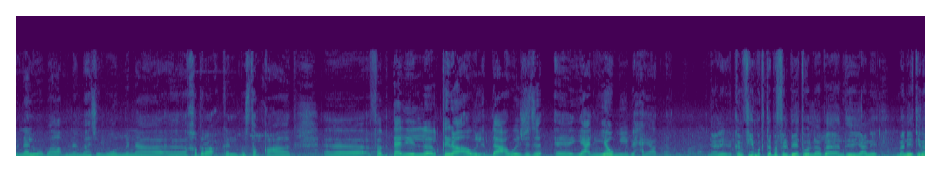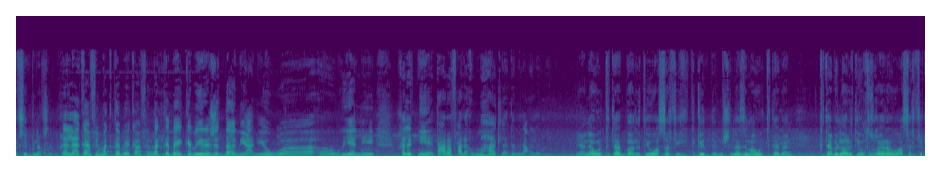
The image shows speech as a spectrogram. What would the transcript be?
من الوباء من المهزومون من آه، خضراء كالمستنقعات آه، فبالتالي القراءة والإبداع هو جزء آه، يعني يومي بحياتنا. يعني كان في مكتبة في البيت ولا بقى أنت يعني بنيتي نفسك بنفسك؟ لا لا كان في مكتبة كان في مكتبة كبيرة جدا يعني آه، وهي اللي خلتني أتعرف على أمهات الأدب العالمي. يعني أول كتاب قريتيه وأثر فيك جدا مش لازم أول كتاب يعني الكتاب اللي قريتيه وأنت صغيرة وأثر فيك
